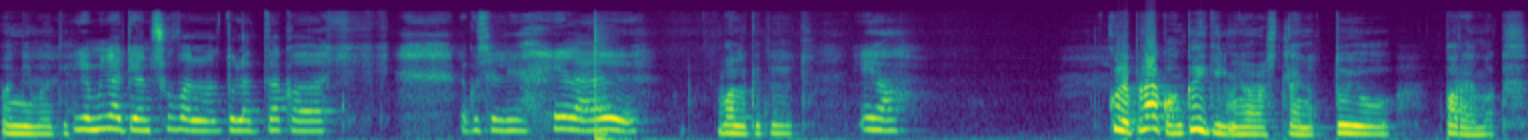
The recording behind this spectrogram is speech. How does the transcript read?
on niimoodi? ja mina tean, suvel tuleb väga nagu selline hele öö. valged ööd? jah. kuule, praegu on kõigil minu arust läinud tuju paremaks.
